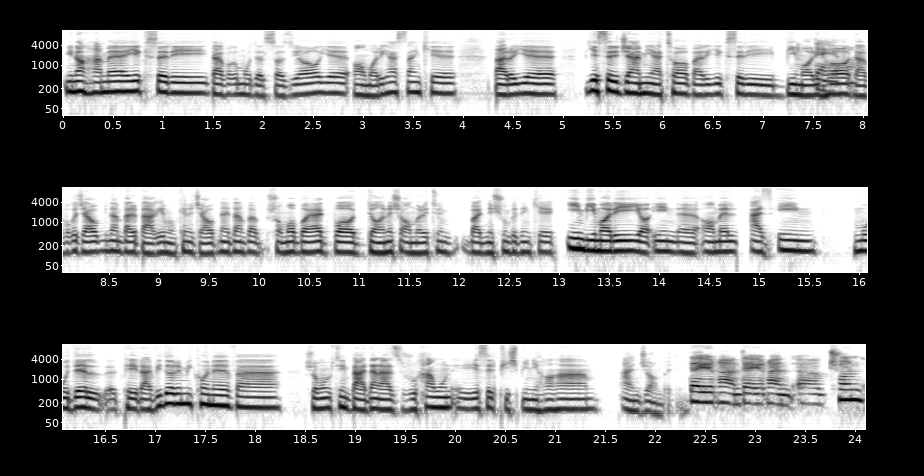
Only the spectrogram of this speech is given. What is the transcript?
اینا همه یک سری در واقع مدل سازی های آماری هستن که برای یه سری جمعیت ها برای یک سری بیماری ها در واقع جواب میدن. برای بقیه ممکنه جواب ندن و شما باید با دانش آماریتون باید نشون بدین که این بیماری یا این عامل از این مدل پیروی داره می‌کنه و شما می‌تونید بعدا از رو همون یه سری پیش بینی ها هم انجام بدین دقیقا دقیقا. چون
